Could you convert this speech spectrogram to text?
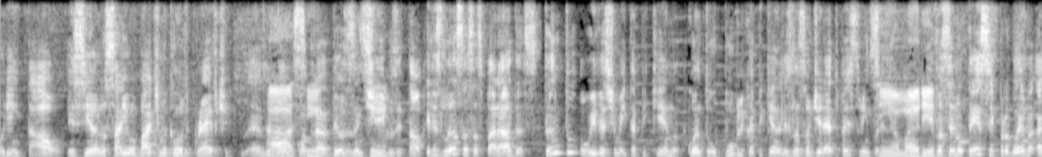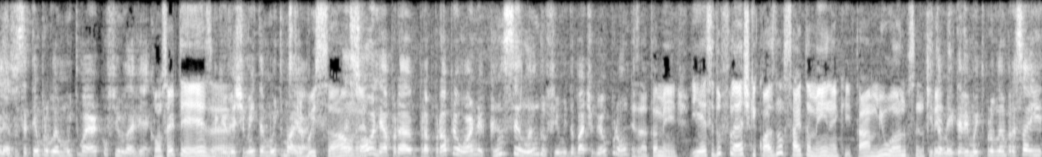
oriental. Esse ano saiu um Batman com Lovecraft, é, lutando Ah, contra sim. deuses antigos e tal. Eles lançam essas paradas, tanto o investimento é pequeno, quanto o público é pequeno. Eles lançam direto pra stream, por Sim, exemplo. a E maioria. você não tem esse problema. Aliás, você tem um problema muito maior com o filme live action. Com certeza. Porque o é. investimento é muito maior. Distribuição, É né? só olhar pra, pra própria Warner cancelando o filme do Batgirl, pronto. Exatamente. E esse do Flash, que quase não sai também, né? Que tá há mil anos sendo Que feito. também teve muito problema pra sair.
